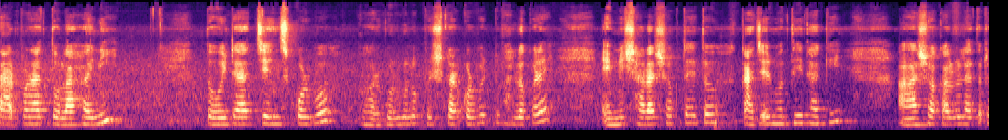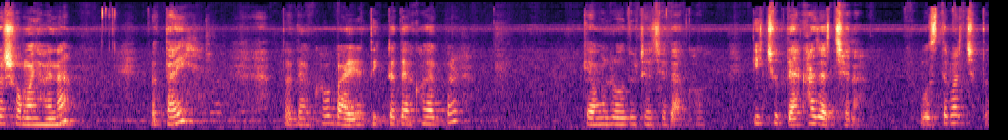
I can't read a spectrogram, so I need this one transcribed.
তারপর আর তোলা হয়নি। তো ওইটা চেঞ্জ করব, ঘরগুলো পরিষ্কার করব একটু ভালো করে। এমনি সারা সপ্তাহে তো কাজের মধ্যেই থাকি, আর সকালবেলা এতটা সময় হয় না। তো তাই? তো দেখো, বাইরের দিকটা দেখো একবার। কেমন রোদ উঠেছে দেখো। কিছু দেখা যাচ্ছে না। বুঝতে পারছ তো?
